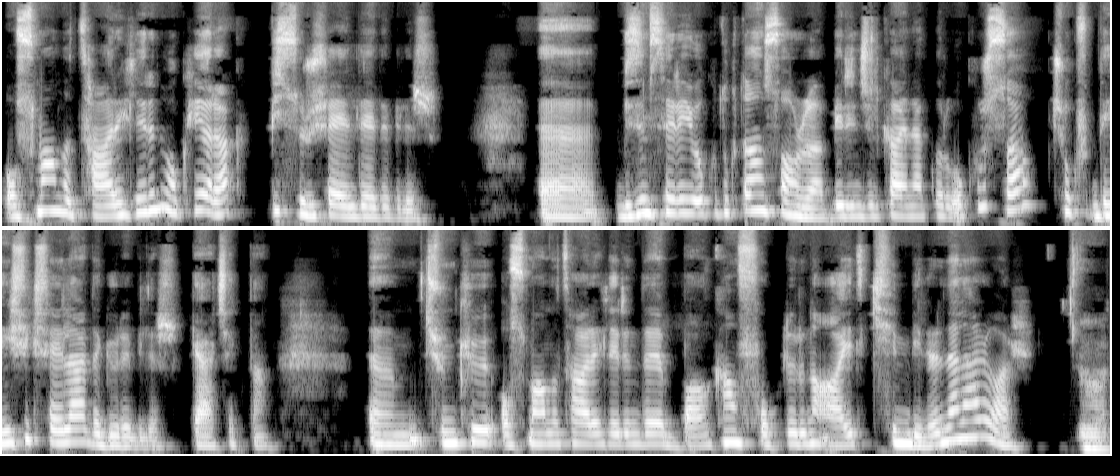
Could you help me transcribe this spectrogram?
Osmanlı tarihlerini okuyarak bir sürü şey elde edebilir. Ee, bizim seriyi okuduktan sonra birincil kaynakları okursa çok değişik şeyler de görebilir gerçekten. Çünkü Osmanlı tarihlerinde Balkan folkloruna ait kim bilir neler var. Evet.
